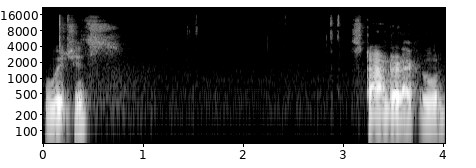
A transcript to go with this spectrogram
which is standard accrual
